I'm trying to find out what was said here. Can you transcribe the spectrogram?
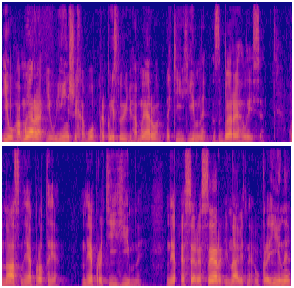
І у Гомера, і у інших, або приписують Гомеру, такі гімни збереглися. У нас не про те, не про ті гімни, не СРСР і навіть не України,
